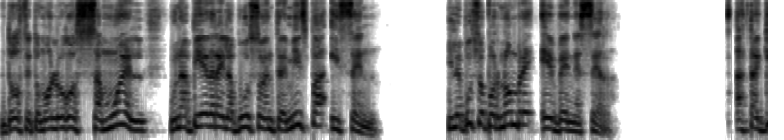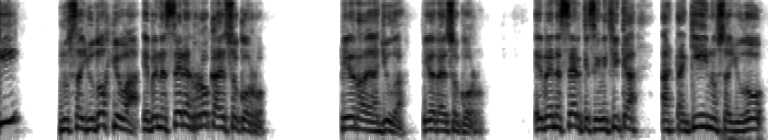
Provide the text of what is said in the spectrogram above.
12. Tomó luego Samuel una piedra y la puso entre Mizpa y Zen. Y le puso por nombre Ebenezer. Hasta aquí nos ayudó Jehová. Ebenezer es roca de socorro, piedra de ayuda, piedra de socorro. Ebenezer, que significa hasta aquí nos ayudó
